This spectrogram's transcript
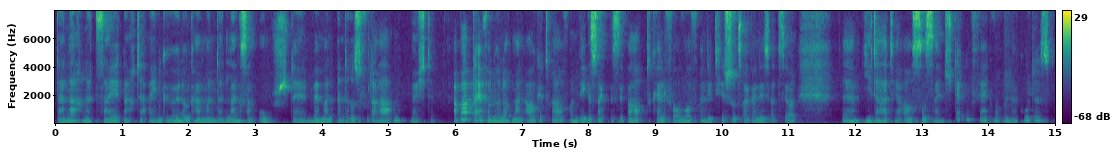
dann nach einer Zeit, nach der Eingewöhnung, kann man dann langsam umstellen, wenn man anderes Futter haben möchte. Aber habt da einfach nur noch mal ein Auge drauf. Und wie gesagt, ist überhaupt kein Vorwurf an die Tierschutzorganisation. Ähm, jeder hat ja auch so sein Steckenpferd, worin er gut ist.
